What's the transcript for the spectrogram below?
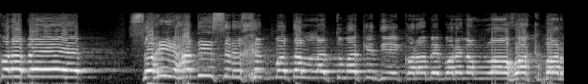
করাবে। সহি হাদিসের খেদমত আল্লাহ তোমাকে দিয়ে করাবে। বলেন, আল্লাহ আকবার।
